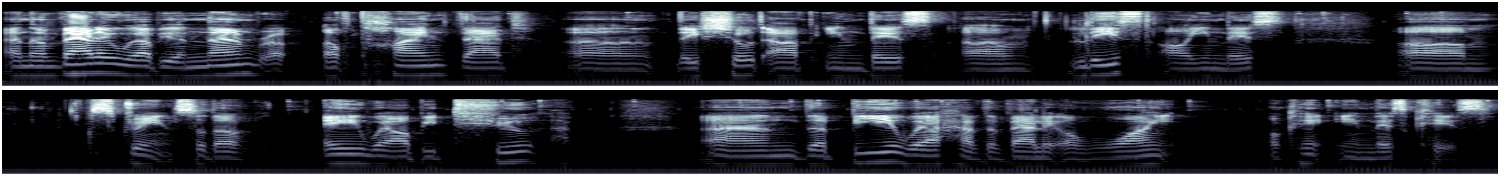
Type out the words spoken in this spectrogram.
and the value will be the number of times that uh, they showed up in this um, list or in this um, string. So the a will be 2 and the b will have the value of 1 okay in this case.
